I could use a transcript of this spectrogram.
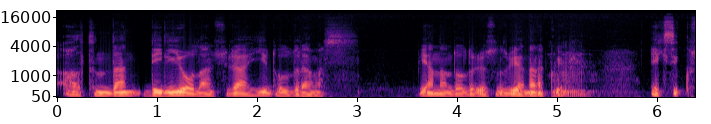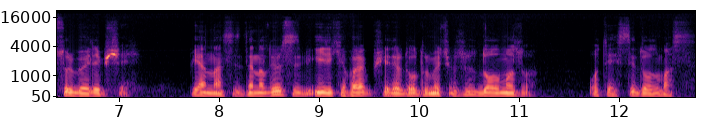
altından deliği olan sürahiyi dolduramaz. Bir yandan dolduruyorsunuz, bir yandan akıyor. Hmm. Eksik kusur böyle bir şey. Bir yandan sizden alıyor. Siz bir iyilik yaparak bir şeyleri doldurmaya çalışıyorsunuz. Dolmaz o. O testi dolmaz.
